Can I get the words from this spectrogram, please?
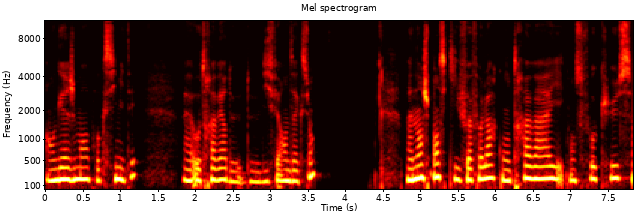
engagement, proximité, euh, au travers de, différentes actions. Maintenant, je pense qu'il va falloir qu'on travaille et qu'on se focus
